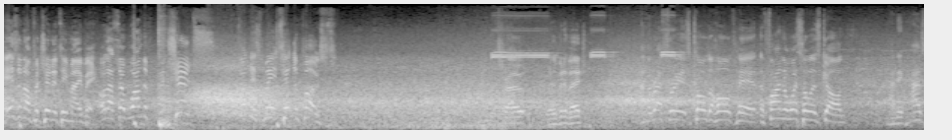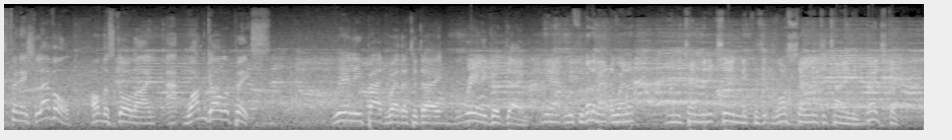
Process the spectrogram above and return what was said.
Here's an opportunity, maybe. Oh, that's a wonderful... And shoots! Goodness me, it's hit the post. Throw with a bit of edge. And the referee has called a halt here. The final whistle is gone. And it has finished level on the scoreline at one goal apiece. Really bad weather today. Really good game. Yeah, we forgot about the weather. Only 10 minutes in because it was so entertaining. Great stuff.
